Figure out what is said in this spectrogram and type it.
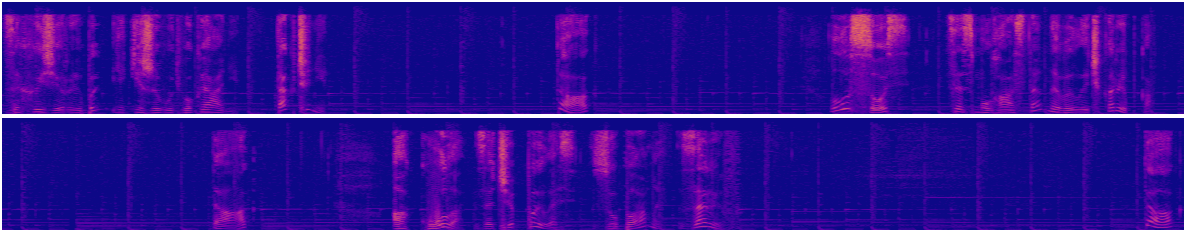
це хижі риби, які живуть в океані. Так чи ні? Так. Лосось це смугаста невеличка рибка. Так. Акула зачепилась зубами за риф. Так.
